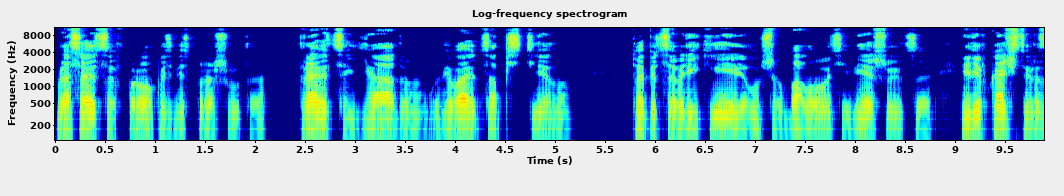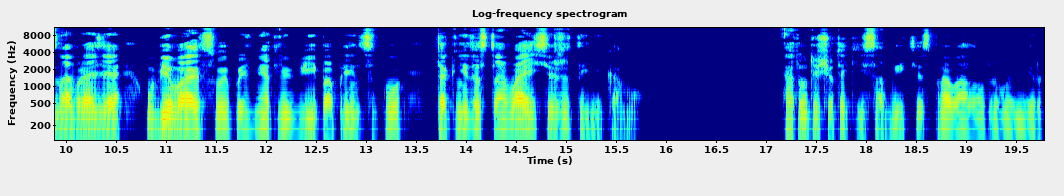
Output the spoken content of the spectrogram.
бросаются в пропасть без парашюта, травятся ядом, убиваются об стену, топятся в реке или лучше в болоте, вешаются – или в качестве разнообразия убивают свой предмет любви по принципу «так не доставайся же ты никому». А тут еще такие события с провалом в другой мир,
